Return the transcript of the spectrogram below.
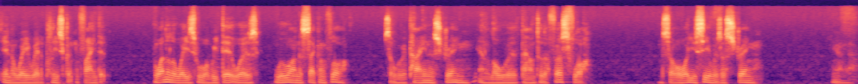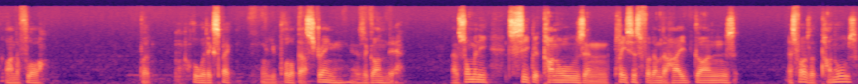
in a way where the police couldn't find it. One of the ways what we did was we were on the second floor. So we were tying a string and lower it down to the first floor. So all you see was a string you know, on the floor. But who would expect when you pull up that string, there's a gun there? There's so many secret tunnels and places for them to hide guns. As far as the tunnels,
